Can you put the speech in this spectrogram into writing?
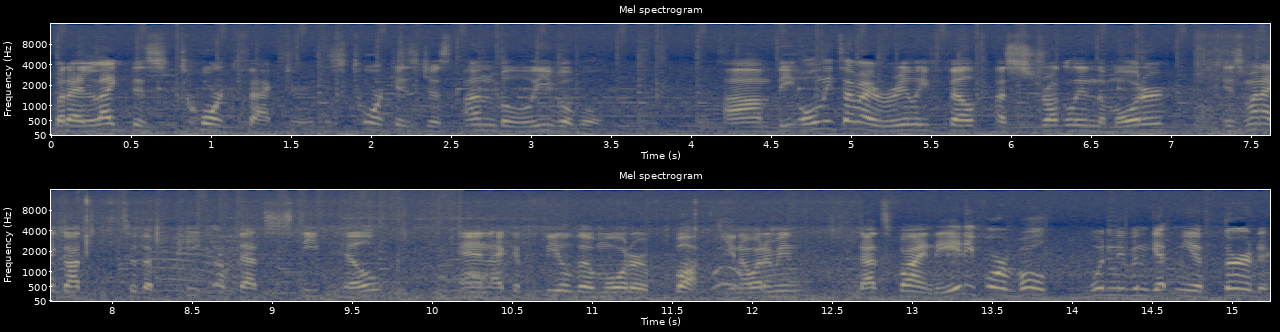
But I like this torque factor. This torque is just unbelievable. Um, the only time I really felt a struggle in the motor is when I got to the peak of that steep hill and I could feel the motor buck, you know what I mean? That's fine. The 84 volt wouldn't even get me a third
